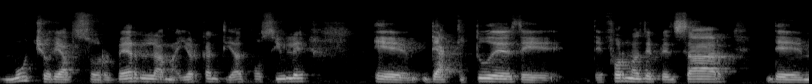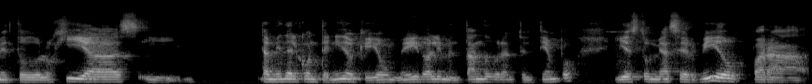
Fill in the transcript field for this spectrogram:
mucho, de absorber la mayor cantidad posible eh, de actitudes, de, formas de pensar, de metodologías y también del contenido que yo me he ido alimentando durante el tiempo. Y esto me ha servido para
